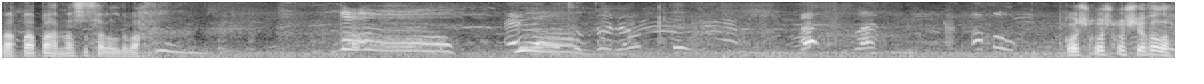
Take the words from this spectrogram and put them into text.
Bak bak bak nasıl sarıldı bak. Koş koş koş yakala. Bak.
